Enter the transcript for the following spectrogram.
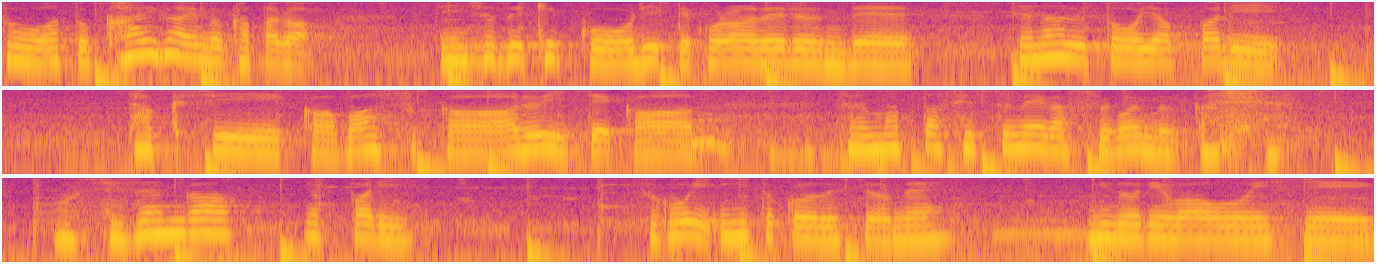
とあと海外の方が電車で結構降りてこられるんでってなるとやっぱりタクシーかバスか歩いてか、それまた説明がすごい難しい。もう自然がやっぱりすごいいいところですよね。緑は多いし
